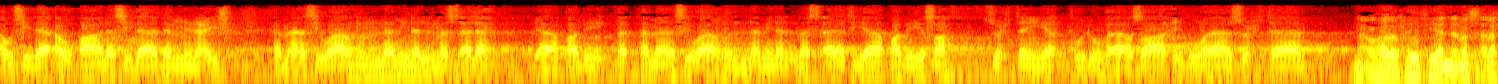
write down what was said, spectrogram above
أو سدا أو قال سدادا من عيش. فما سواهن من المسألة. يا قبي فما سواهن من المسألة يا قبيصة سحتا يأكلها صاحبها سحتا. نعم وهذا الحديث فيه أن المسألة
